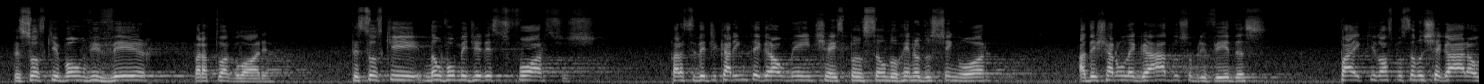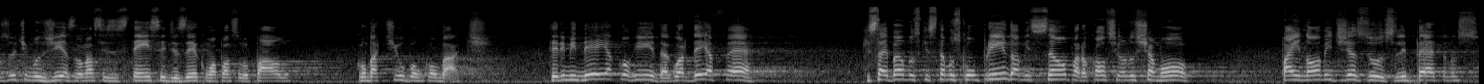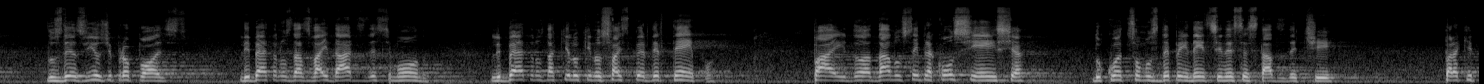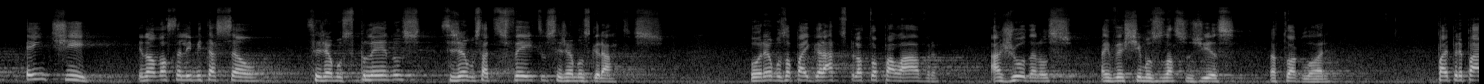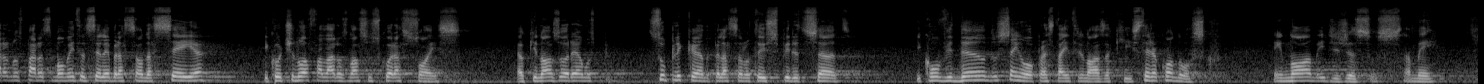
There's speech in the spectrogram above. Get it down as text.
pessoas que vão viver para a Tua glória, pessoas que não vão medir esforços para se dedicar integralmente à expansão do reino do Senhor, a deixar um legado sobre vidas. Pai, que nós possamos chegar aos últimos dias da nossa existência e dizer, como o apóstolo Paulo: combati o bom combate, terminei a corrida, guardei a fé que saibamos que estamos cumprindo a missão para a qual o Senhor nos chamou. Pai, em nome de Jesus, liberta-nos dos desvios de propósito, liberta-nos das vaidades desse mundo, liberta-nos daquilo que nos faz perder tempo. Pai, dá-nos sempre a consciência do quanto somos dependentes e necessitados de Ti, para que em Ti e na nossa limitação sejamos plenos, sejamos satisfeitos, sejamos gratos. Oramos, ó Pai, gratos pela tua palavra. Ajuda-nos a investirmos os nossos dias na tua glória. Pai, prepara-nos para esse momento de celebração da ceia e continua a falar aos nossos corações. É o que nós oramos, suplicando pela ação do teu Espírito Santo e convidando o Senhor para estar entre nós aqui. Esteja conosco. Em nome de Jesus. Amém.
